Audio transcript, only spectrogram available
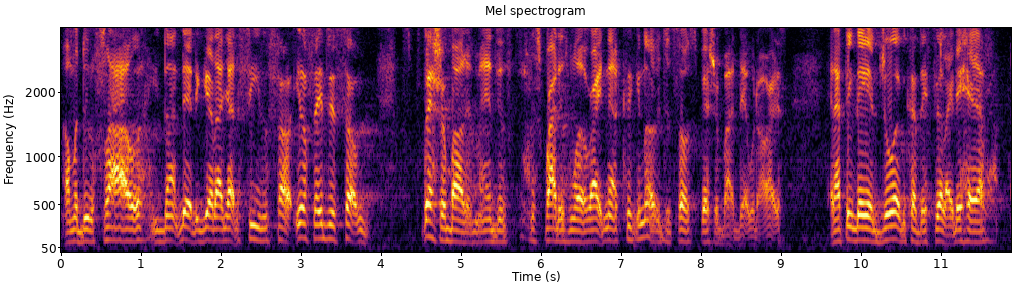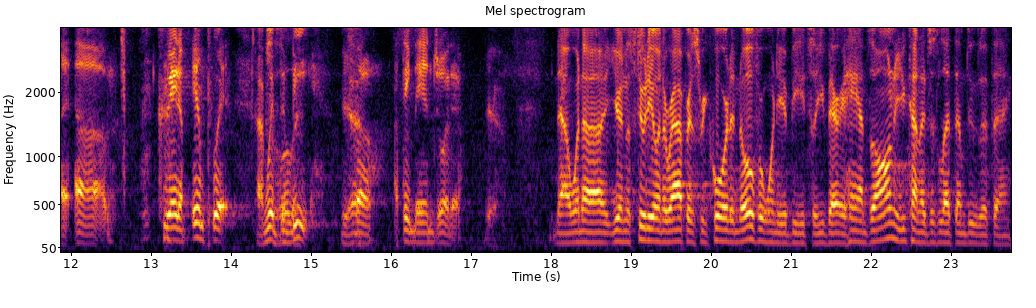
I'm gonna do the flour. You done that together. I got the seasoned salt. You know what I'm saying? Just something special about it, man. Just this Friday's mug right now cooking up. It's just something special about that with the artist. And I think they enjoy it because they feel like they have uh, uh, creative input with the beat. Yeah. So I think they enjoy that. Yeah. Now, when uh, you're in the studio and the rapper's recording over one of your beats, are you very hands on or you kind of just let them do their thing?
